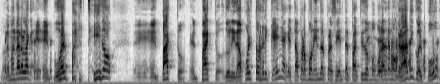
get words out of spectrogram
No le mandaron la el, el PUP el partido, eh, el pacto, el pacto de unidad puertorriqueña que está proponiendo el presidente del Partido Popular Democrático, el PUP.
